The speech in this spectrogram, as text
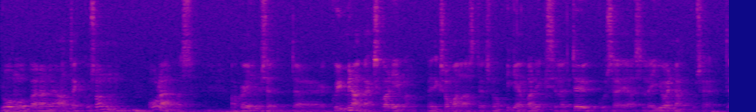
loomupärane andekus on olemas, aga ilmselt äh, kui mina peaks valima näiteks oma lastel, siis ma pigem valiks selle töökuse ja selle jonnakuse, et,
